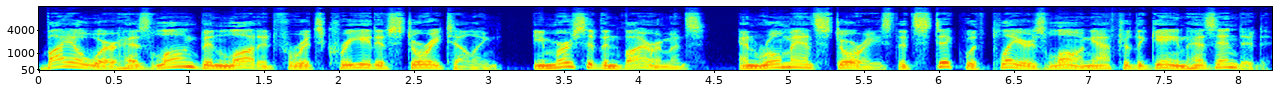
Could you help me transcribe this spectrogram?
BioWare has long been lauded for its creative storytelling, immersive environments, and romance stories that stick with players long after the game has ended.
